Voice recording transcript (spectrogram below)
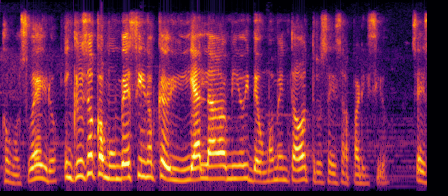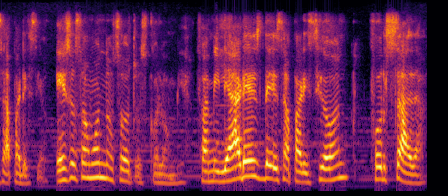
como suegro, incluso como un vecino que vivía al lado mío y de un momento a otro se desapareció. Se desapareció. Eso somos nosotros, Colombia. Familiares de desaparición forzada,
